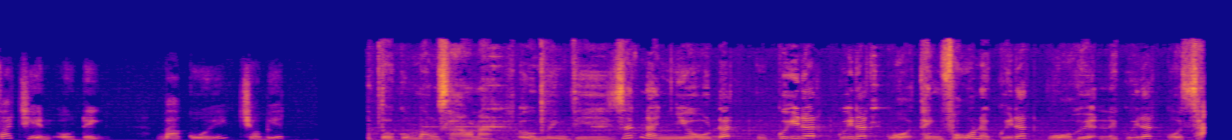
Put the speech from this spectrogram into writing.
phát triển ổn định. Bà Cuối cho biết. Tôi cũng mong sao là ở mình thì rất là nhiều đất, quỹ đất, quỹ đất của thành phố này, quỹ đất của huyện này, quỹ đất của xã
